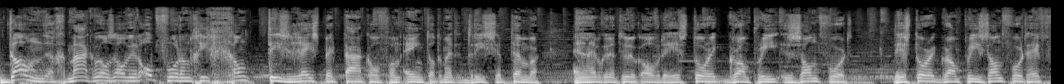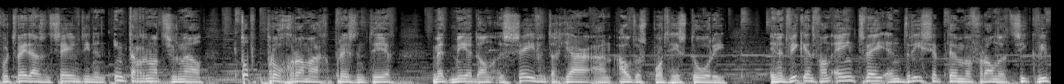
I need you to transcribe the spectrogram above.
Dan eh, maken we ons alweer op voor een gigantisch race-spektakel... van 1 tot en met 3 september. En dan heb ik het natuurlijk over de Historic Grand Prix Zandvoort. De Historic Grand Prix Zandvoort heeft voor 2017... een internationaal topprogramma gepresenteerd... met meer dan 70 jaar aan autosporthistorie. In het weekend van 1, 2 en 3 september verandert circuit...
